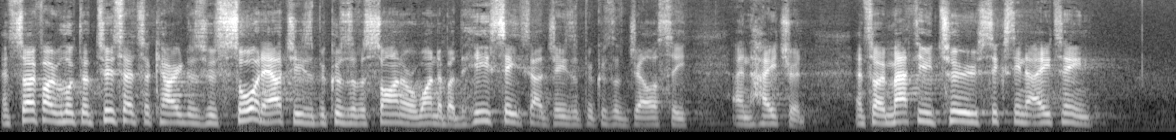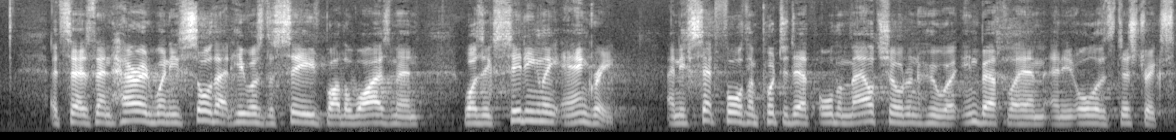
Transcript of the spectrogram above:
And so far, we've looked at two sets of characters who sought out Jesus because of a sign or a wonder, but he seeks out Jesus because of jealousy and hatred. And so, Matthew 2 16 to 18, it says, Then Herod, when he saw that he was deceived by the wise men, was exceedingly angry, and he set forth and put to death all the male children who were in Bethlehem and in all of its districts,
